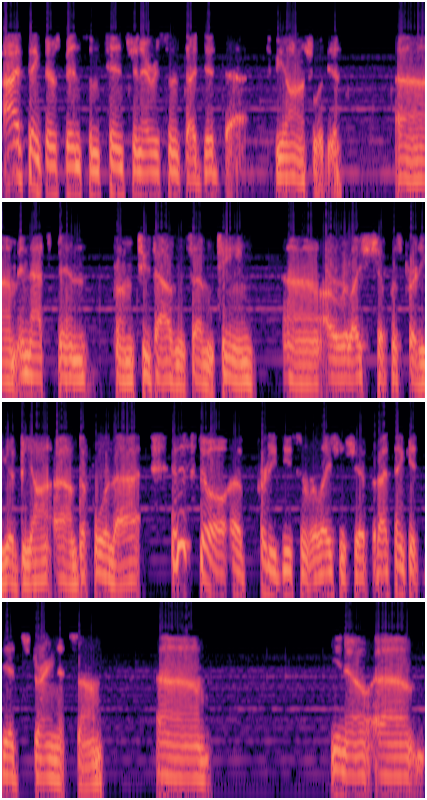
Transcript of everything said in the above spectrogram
I think there's been some tension ever since I did that. To be honest with you, um, and that's been from 2017. Uh, our relationship was pretty good beyond uh, before that, and it's still a pretty decent relationship. But I think it did strain it some. Um, you know, um,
